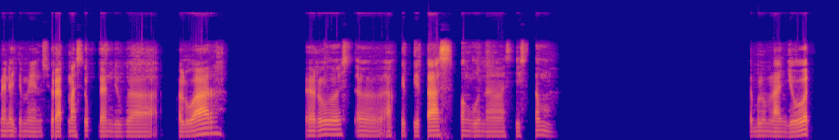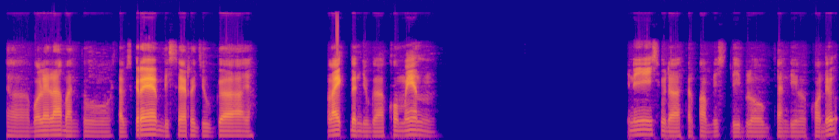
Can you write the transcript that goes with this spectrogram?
manajemen surat masuk dan juga keluar terus eh, aktivitas pengguna sistem. Sebelum lanjut eh, bolehlah bantu subscribe di share juga ya. Like dan juga komen. Ini sudah terpublish di blog Candil Kode.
